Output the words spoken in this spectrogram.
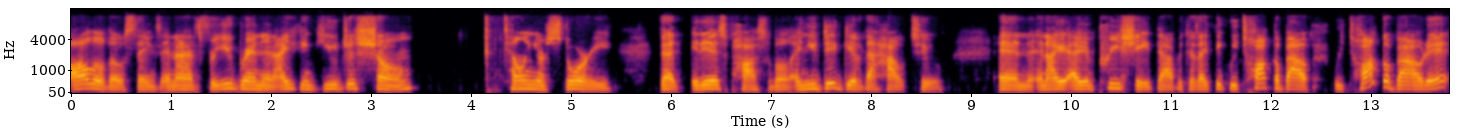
all of those things. And as for you, Brandon, I think you just shown telling your story that it is possible. And you did give the how to. And, and I, I appreciate that because I think we talk about we talk about it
